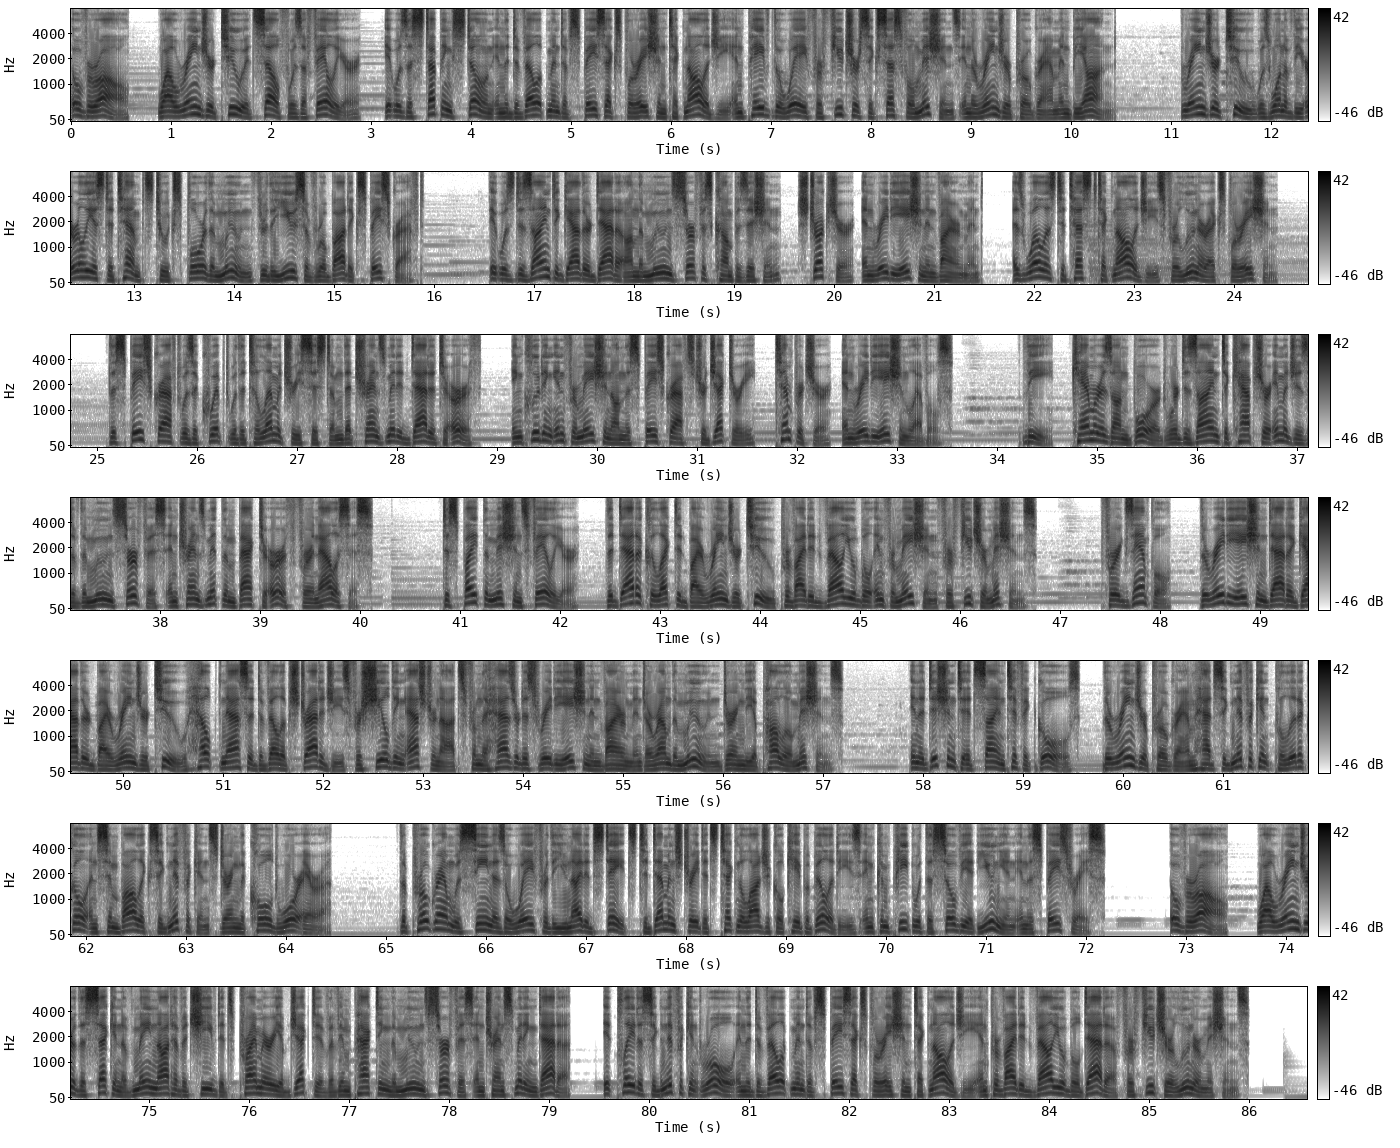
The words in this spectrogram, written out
Overall, while Ranger 2 itself was a failure, it was a stepping stone in the development of space exploration technology and paved the way for future successful missions in the Ranger program and beyond. Ranger 2 was one of the earliest attempts to explore the Moon through the use of robotic spacecraft. It was designed to gather data on the Moon's surface composition, structure, and radiation environment, as well as to test technologies for lunar exploration. The spacecraft was equipped with a telemetry system that transmitted data to Earth, including information on the spacecraft's trajectory, temperature, and radiation levels. The cameras on board were designed to capture images of the Moon's surface and transmit them back to Earth for analysis. Despite the mission's failure, the data collected by Ranger 2 provided valuable information for future missions. For example, the radiation data gathered by Ranger 2 helped NASA develop strategies for shielding astronauts from the hazardous radiation environment around the Moon during the Apollo missions. In addition to its scientific goals, the Ranger program had significant political and symbolic significance during the Cold War era. The program was seen as a way for the United States to demonstrate its technological capabilities and compete with the Soviet Union in the space race. Overall, while Ranger 2 may not have achieved its primary objective of impacting the Moon's surface and transmitting data, it played a significant role in the development of space exploration technology and provided valuable data for future lunar missions.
